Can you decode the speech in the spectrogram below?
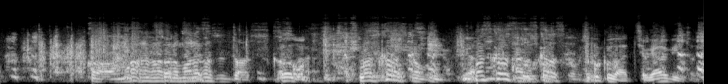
か、そのマラカスどうですかマスカラスかも。マスカラスとスカラスかもしれない。僕は違うビートた。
